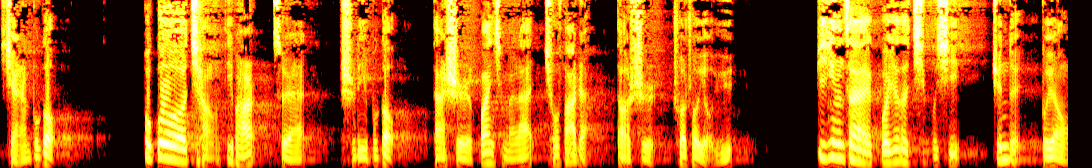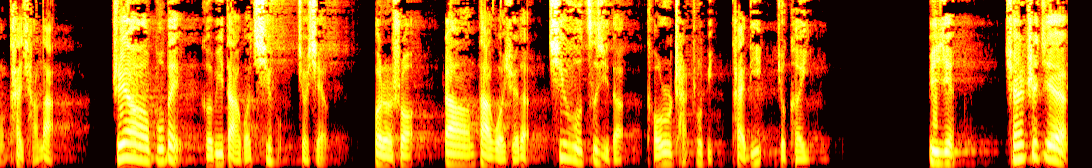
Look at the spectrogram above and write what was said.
显然不够。不过抢地盘虽然实力不够，但是关起门来求发展倒是绰绰有余。毕竟在国家的起步期，军队不用太强大。只要不被隔壁大国欺负就行，或者说让大国觉得欺负自己的投入产出比太低就可以。毕竟全世界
